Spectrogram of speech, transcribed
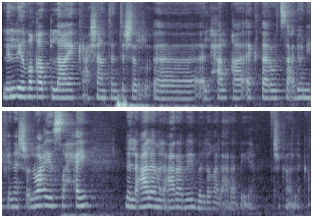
للي ضغط لايك عشان تنتشر آه، الحلقة أكثر وتساعدوني في نشر الوعي الصحي للعالم العربي باللغة العربية. شكرا لكم.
